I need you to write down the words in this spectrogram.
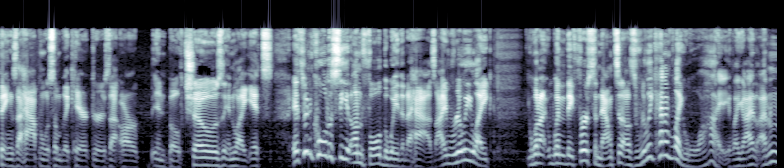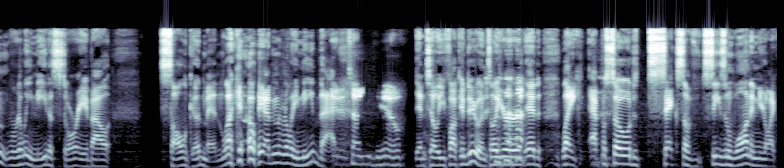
things that happen with some of the characters that are in both shows and like it's it's been cool to see it unfold the way that it has. I really like when I when they first announced it, I was really kind of like, why? Like I I don't really need a story about Saul Goodman. Like, like I didn't really need that until you do. until you fucking do until you're in like episode six of season one and you're like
